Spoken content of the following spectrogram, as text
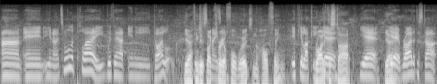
Um, and you know, it's all a play without any dialogue. Yeah, I think there's like three or four words in the whole thing. If you're lucky, Right at the start. Yeah, Yeah. yeah, right at the start.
